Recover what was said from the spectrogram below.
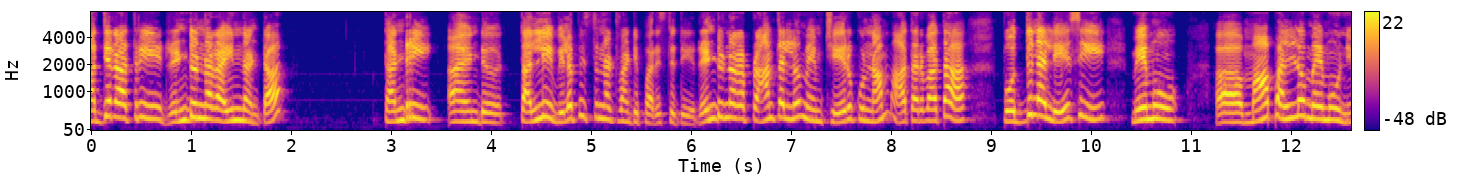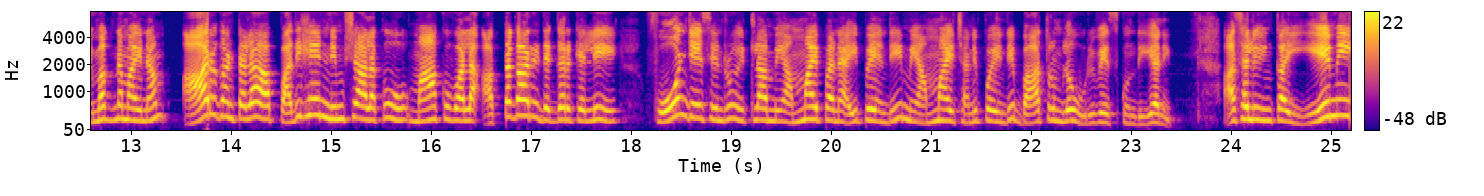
మధ్యరాత్రి రెండున్నర అయిందంట. తండ్రి అండ్ తల్లి విలపిస్తున్నటువంటి పరిస్థితి. రెండున్నర ప్రాంతంలో మేము చేరుకున్నాం. ఆ తర్వాత పొద్దున లేచి మేము మా పనిలో మేము నిమగ్నమైనాం. ఆరు గంటల పదిహేను నిమిషాలకు మాకు వాళ్ళ అత్తగారి దగ్గరికి వెళ్ళి ఫోన్ చేసిండ్రు. ఇట్లా మీ అమ్మాయి పని అయిపోయింది మీ అమ్మాయి చనిపోయింది బాత్రూంలో ఉరివేసుకుంది అని. అసలు ఇంకా ఏమీ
